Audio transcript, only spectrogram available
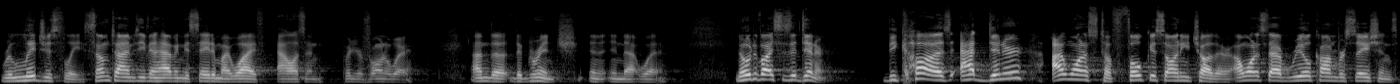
religiously, sometimes even having to say to my wife, Allison, put your phone away. I'm the, the Grinch in, in that way. No devices at dinner. Because at dinner, I want us to focus on each other. I want us to have real conversations.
